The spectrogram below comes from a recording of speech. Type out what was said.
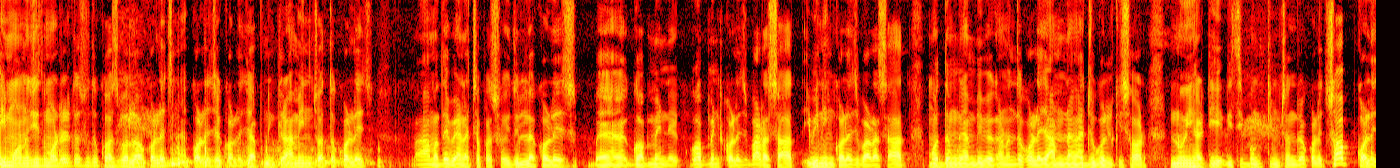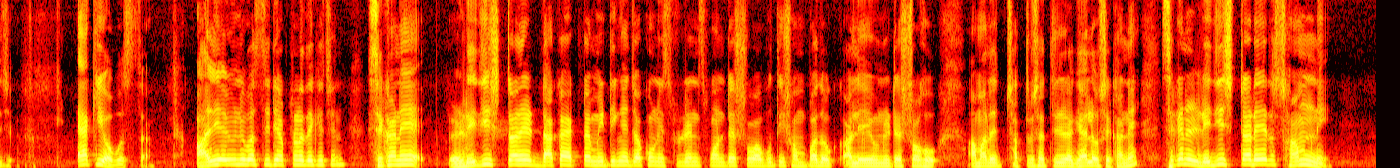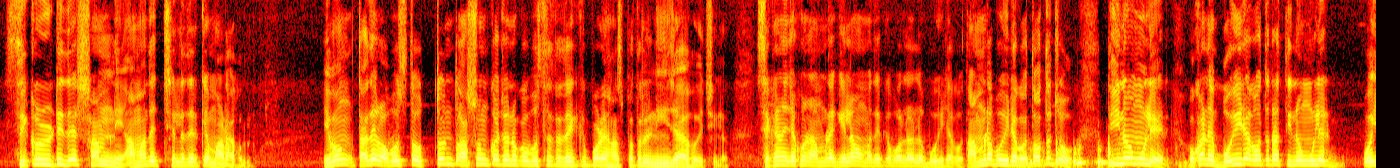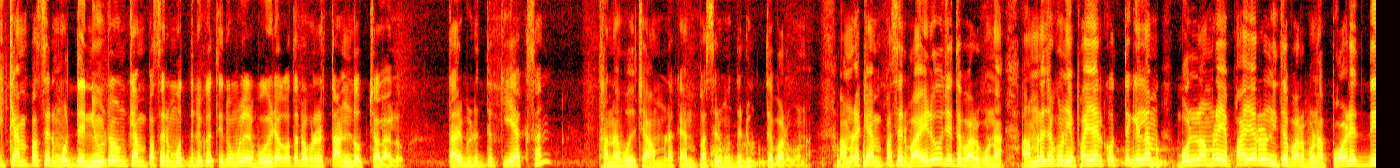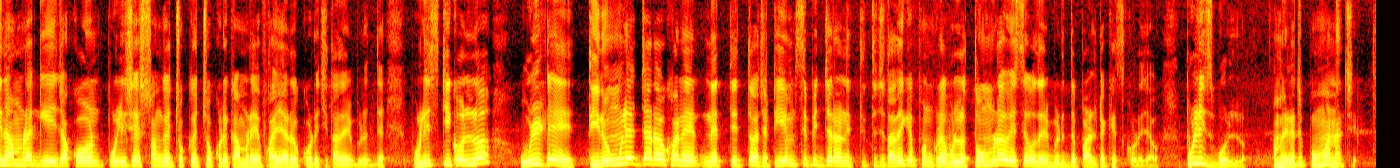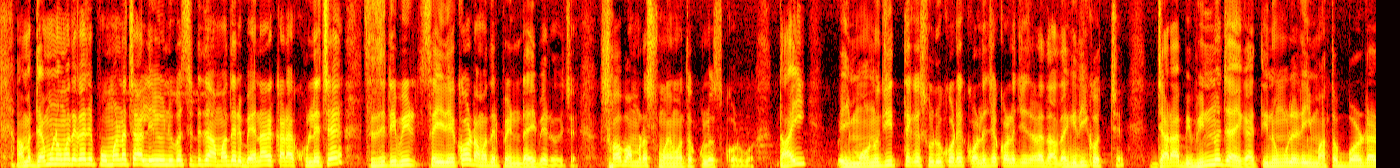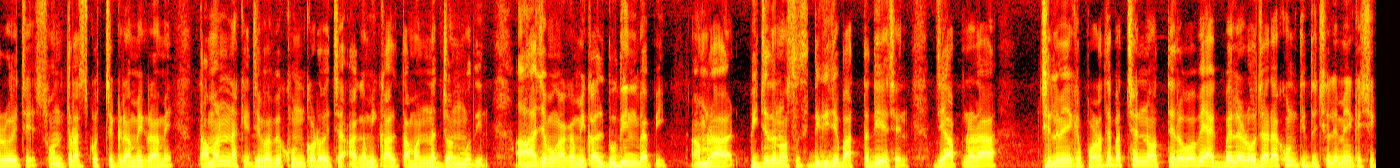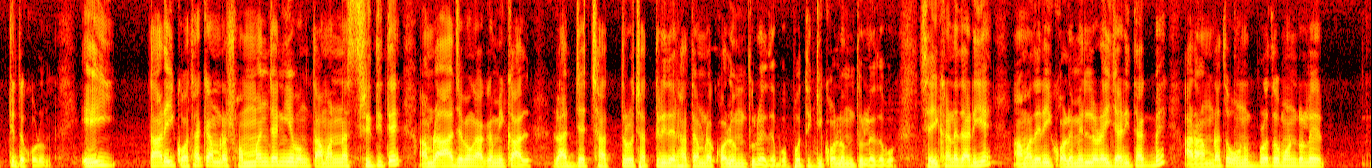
এই মনোজিৎ মডেলটা শুধু কসবা ল কলেজ না, কলেজে কলেজ। আপনি গ্রামীণ যত কলেজ, আমাদের Banachapa Shahidullah college government government college Barasat evening college Barasat Madhyamgram Vivekananda college, Amdanga Jugal Kishore, Naihati, Rishi Bankimchandra college, সব কলেজে। একই অবস্থা। আলিয়া ইউনিভার্সিটি আপনারা দেখেছেন, সেখানে রেজিস্ট্রারের ডাকা একটা মিটিংয়ে যখন স্টুডেন্টস ফ্রন্টের সভাপতি, সম্পাদক, আলিয়া ইউনিটের সহ আমাদের ছাত্রছাত্রীরা গেল সেখানে সেখানে রেজিস্ট্রারের সামনে সিকিউরিটিদের সামনে আমাদের ছেলেদেরকে মারা হলো। এবং তাদের অবস্থা অত্যন্ত আশঙ্কাজনক অবস্থা তাদেরকে পরে হাসপাতালে নিয়ে যাওয়া হয়েছিল। সেখানে যখন আমরা গেলাম, আমাদেরকে বলা হলো, বহিরাগত। আমরা বহিরাগত, অথচ তৃণমূলের, ওখানে বহিরাগতটা তৃণমূলের ওই ক্যাম্পাসের মধ্যে নিউ টাউন ক্যাম্পাসের মধ্যে ঢুকে তৃণমূলের বহিরাগতটা ওখানে তাণ্ডব চালালো। তার বিরুদ্ধে কী অ্যাকশান? থানা বলছে, আমরা ক্যাম্পাসের মধ্যে ঢুকতে পারব না। আমরা ক্যাম্পাসের বাইরেও যেতে পারব না। আমরা যখন এফআইআর করতে গেলাম, বলল, আমরা এফআইআরও নিতে পারব না। পরের দিন আমরা গিয়ে যখন পুলিশের সঙ্গে চোখে চোখ রেখে আমরা এফআইআরও করেছি তাদের বিরুদ্ধে। পুলিশ কী করল? উল্টে তৃণমূলের যারা ওখানে নেতৃত্ব আছে, টিএমসিপির যারা নেতৃত্ব আছে, তাদেরকে ফোন করে বলল, তোমরাও এসে ওদের বিরুদ্ধে পাল্টা কেস করে যাও। পুলিশ বলল আমাদের কাছে প্রমাণ আছে। আমার যেমন আমাদের কাছে প্রমাণ আছে আলিয়া ইউনিভার্সিটিতে আমাদের ব্যানার কারা খুলেছে সিসিটিভির সেই রেকর্ড আমাদের পেন ড্রাইভে রয়েছে। সব আমরা সময় মতো ক্লোজ করব। তাই এই মনোজিৎ থেকে শুরু করে কলেজে কলেজে যারা দাদাগিরি করছে, যারা বিভিন্ন জায়গায় তৃণমূলের এই মাতব্বররা রয়েছে, সন্ত্রাস করছে গ্রামে গ্রামে, তামান্নাকে যেভাবে খুন করা হয়েছে, আগামীকাল তামান্নার জন্মদিন। আজ এবং আগামীকাল দুদিন ব্যাপী আমরা পিজ্জাদা নসা সিদ্দিকি যে বার্তা দিয়েছেন, যে আপনারা ছেলে মেয়েকে পড়াতে পারছেন না অর্থের অভাবে, একবেলা রোজা রাখুন, কিন্তু ছেলে মেয়েকে শিক্ষিত করুন। এই তার এই কথাকে আমরা সম্মান জানিয়ে এবং তামান্নার স্মৃতিতে আমরা আজ এবং আগামীকাল রাজ্যের ছাত্র ছাত্রীদের হাতে আমরা কলম তুলে দেবো, প্রতীকী কলম তুলে দেবো। সেইখানে দাঁড়িয়ে আমাদের এই কলমের লড়াই জারি থাকবে। আর আমরা তো অনুব্রত মণ্ডলের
